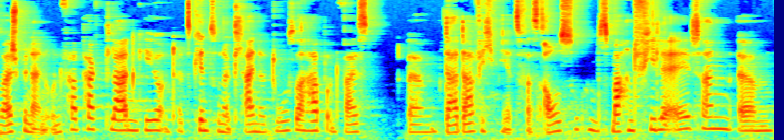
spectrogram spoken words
Beispiel in einen Unverpacktladen gehe und als Kind so eine kleine Dose habe und weiß, ähm, da darf ich mir jetzt was aussuchen, das machen viele Eltern, ähm,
